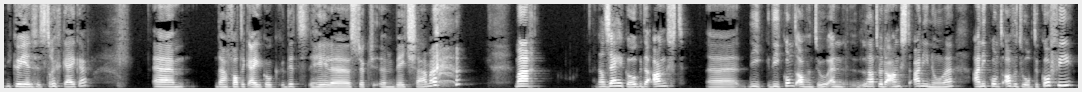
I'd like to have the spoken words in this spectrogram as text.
Die kun je eens terugkijken. Um, daar vat ik eigenlijk ook dit hele stuk een beetje samen. maar dan zeg ik ook, de angst, die, die komt af en toe. En laten we de angst Annie noemen. Annie komt af en toe op de koffie.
